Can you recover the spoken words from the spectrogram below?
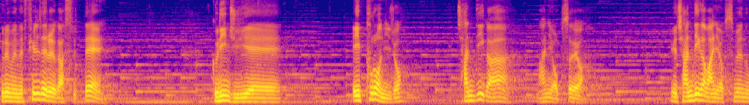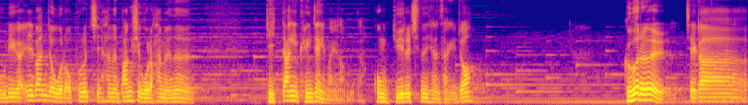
그러면 필드를 갔을 때 그린 주위에 에이프론이죠. 잔디가 많이 없어요. 이 잔디가 많이 없으면 우리가 일반적으로 어프로치 하는 방식으로 하면은 뒷땅이 굉장히 많이 나옵니다. 공 뒤를 치는 현상이죠. 그거를 제가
